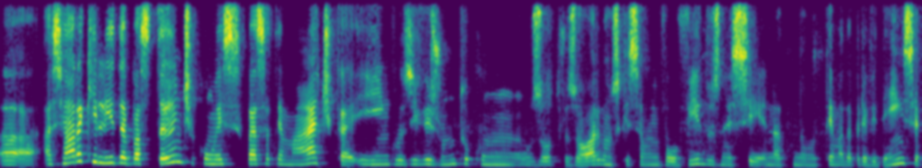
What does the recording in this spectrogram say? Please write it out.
Uh, a senhora que lida bastante com, esse, com essa temática, e inclusive junto com os outros órgãos que são envolvidos nesse, na, no tema da Previdência,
